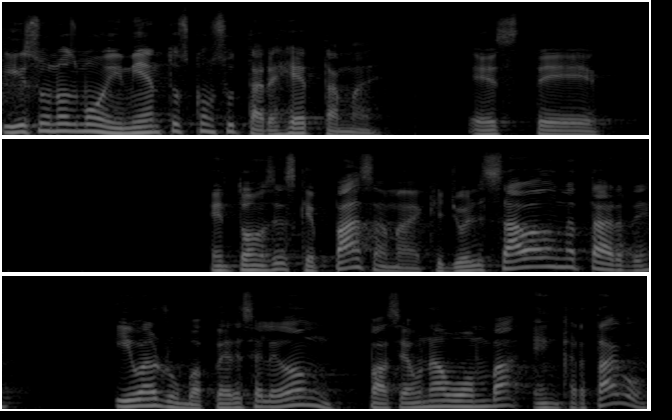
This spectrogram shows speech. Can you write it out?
hizo unos movimientos con su tarjeta, mae. Este, entonces, ¿qué pasa, mae? Que yo el sábado en la tarde iba rumbo a Pérez Celedón, pasé a una bomba en Cartago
